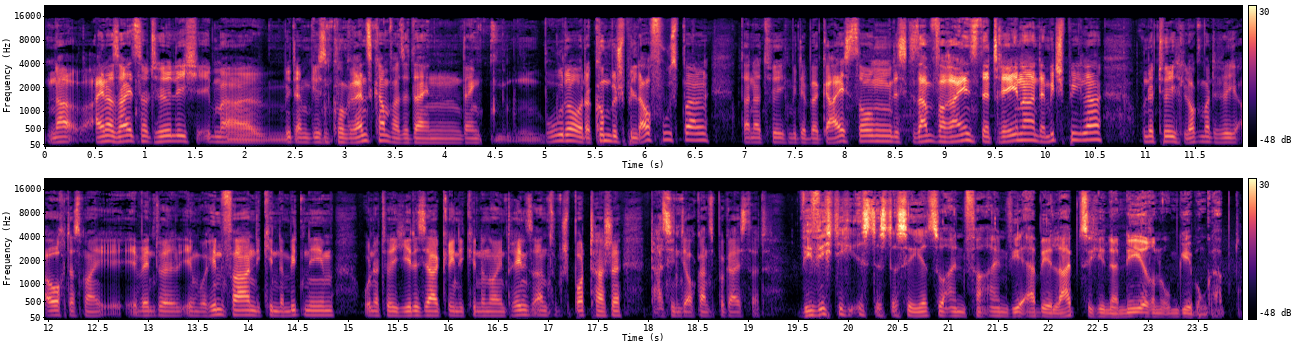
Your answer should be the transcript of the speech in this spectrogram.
Na, einerseits natürlich immer mit einem gewissen Konkurrenzkampf. Also dein, dein Bruder oder Kumpel spielt auch Fußball. Dann natürlich mit der Begeisterung des Gesamtvereins, der Trainer, der Mitspieler. Und natürlich lockt man natürlich auch, dass man eventuell irgendwo hinfahren, die Kinder mitnehmen. Und natürlich jedes Jahr kriegen die Kinder einen neuen Trainingsanzug, Sporttasche. Da sind die auch ganz begeistert. Wie wichtig ist es, dass ihr jetzt so einen Verein wie RB Leipzig in der näheren Umgebung habt?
